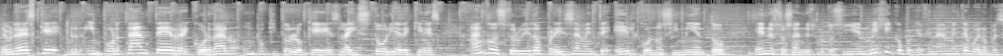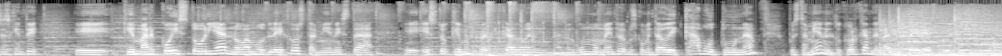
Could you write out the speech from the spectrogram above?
De verdad es que importante recordar un poquito lo que es la historia de quienes han construido precisamente el conocimiento en nuestro San Luis Potosí y en México, porque finalmente, bueno, pues es gente eh, que marcó historia, no vamos lejos, también está eh, esto que hemos platicado en, en, algún momento, hemos comentado de Cabo Tuna, pues también el doctor Candelario Pérez, pues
